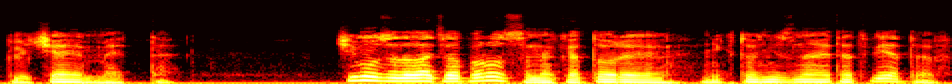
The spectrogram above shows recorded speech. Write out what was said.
включая Мэтта. Чему задавать вопросы, на которые никто не знает ответов?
